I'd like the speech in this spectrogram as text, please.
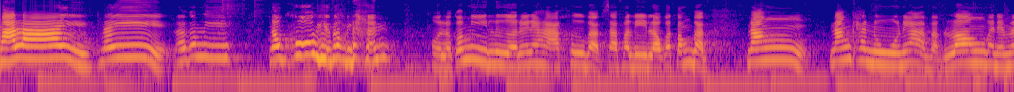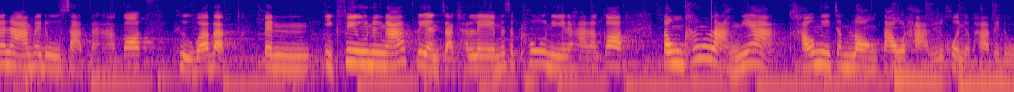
ม้าลายนี่แล้วก็มีนกคู่อยู่ตรงนั้นโหแล้วก็มีเรือด้วยนะคะ คือแบบซาฟารีเราก็ต้องแบบนั่งนั่งแคนูเนี่ยแบบล่องไปในแม่น้ำไปดูสัตว์นะคะ ก็ถือว่าแบบ เป็นอีกฟิลหนึ่งนะ เปลี่ยนจากทะเลเมื่อสักครู่นี้นะคะ แล้วก็ตรงข้างหลังเนี่ยเขามีจำลองเตาถ่านด้ทุกคนเดี๋ยวพาไปดู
